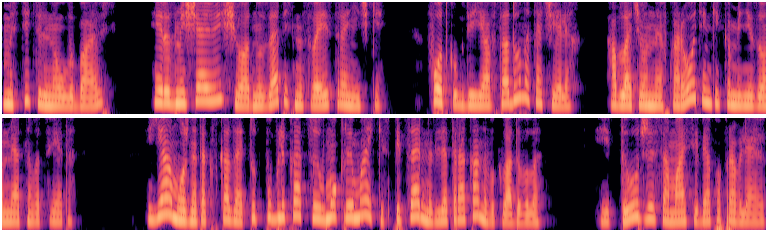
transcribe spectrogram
Мстительно улыбаюсь и размещаю еще одну запись на своей страничке. Фотку, где я в саду на качелях, облаченная в коротенький комбинезон мятного цвета. Я, можно так сказать, тут публикацию в мокрой майке специально для таракана выкладывала. И тут же сама себя поправляю.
